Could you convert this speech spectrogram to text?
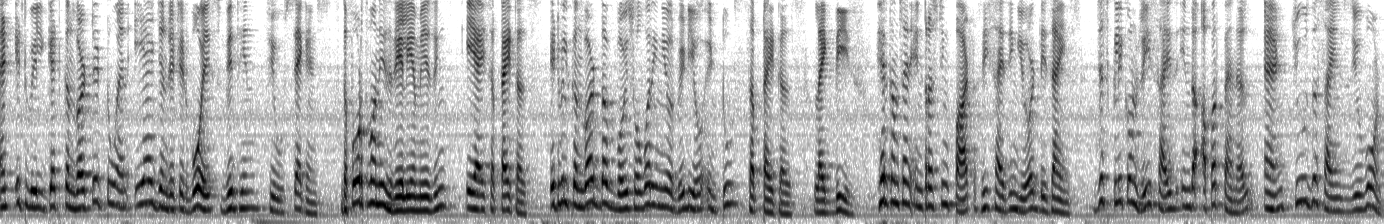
and it will get converted to an AI generated voice within few seconds. The fourth one is really amazing. AI subtitles. It will convert the voiceover in your video into subtitles like these. Here comes an interesting part resizing your designs. Just click on resize in the upper panel and choose the size you want.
